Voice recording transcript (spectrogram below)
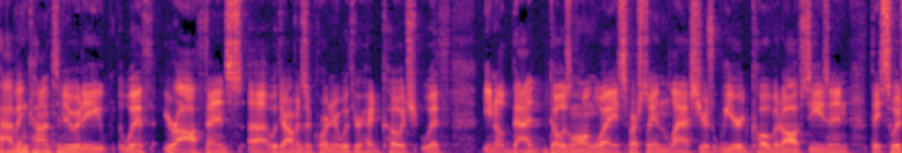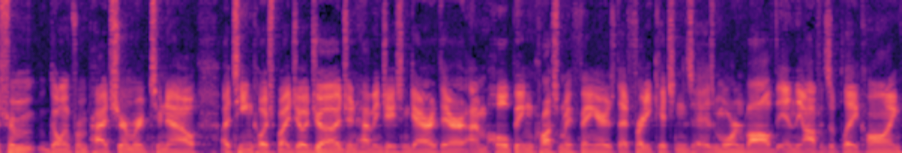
having continuity with your offense, uh, with your offensive coordinator, with your head coach, with you know that goes a long way, especially in last year's weird COVID offseason. They switched from going from Pat Shurmur to now a team coached by Joe Judge and having Jason Garrett there. I'm hoping, crossing my fingers, that Freddie Kitchens is more involved in the offensive play calling,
